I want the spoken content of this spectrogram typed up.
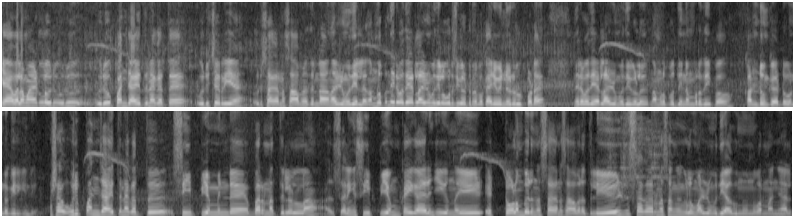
കേവലമായിട്ടുള്ള ഒരു ഒരു ഒരു പഞ്ചായത്തിനകത്തെ ഒരു ചെറിയ ഒരു സഹകരണ സ്ഥാപനത്തിനുണ്ടാകുന്ന അഴിമതിയല്ല. നമ്മളിപ്പോൾ നിരവധിയായിട്ടുള്ള അഴിമതികളെ കുറിച്ച് കേട്ടിട്ടുണ്ട്. ഇപ്പോൾ കരുവന്നൂർ ഉൾപ്പെടെ നിരവധിയായിട്ടുള്ള അഴിമതികൾ നമ്മളിപ്പോൾ ദിനം പ്രതി ഇപ്പോൾ കണ്ടും കേട്ടുകൊണ്ടൊക്കെ ഇരിക്കുന്നുണ്ട്. പക്ഷേ ഒരു പഞ്ചായത്തിനകത്ത് സി പി എമ്മിന്റെ ഭരണത്തിലുള്ള അല്ലെങ്കിൽ സി പി എം കൈകാര്യം ചെയ്യുന്ന ഏഴ് എട്ടോളം വരുന്ന സഹകരണ സ്ഥാപനത്തിൽ ഏഴ് സഹകരണ സംഘങ്ങളും അഴിമതിയാകുന്നു എന്ന് പറഞ്ഞു കഴിഞ്ഞാൽ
